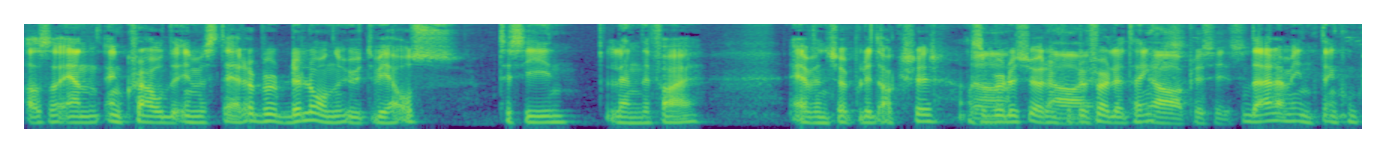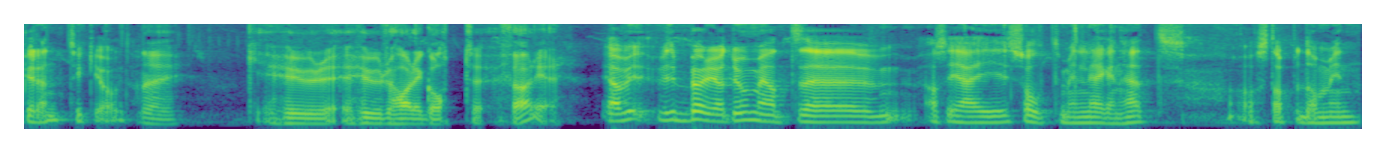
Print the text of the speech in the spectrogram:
Alltså en, en crowd-investerare borde låna ut via oss, Tessin, Lendify, även köpa lite aktier. Alltså Ja, borde köra en ja, portföljtänk. Ja, precis. Där är vi inte en konkurrent tycker jag. Då. Nej. hur, hur har det gått för er? Ja, vi, vi började ju med att eh, alltså jag sålde min lägenhet och stoppade dem in.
